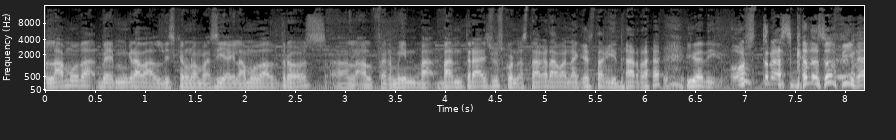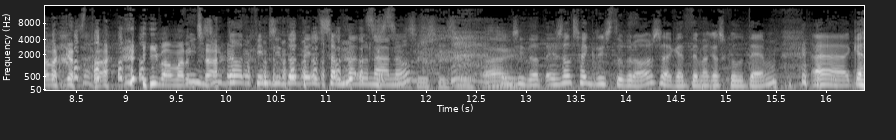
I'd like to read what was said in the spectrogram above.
l'amo de... Vam gravar el disc en una masia i l'amo del tros, el, el Fermín, va, va entrar just quan estava gravant aquesta guitarra i va dir, ostres, que desafinada que està! I va Fins marxar. i tot, fins i tot ell se'n va donar, no? Sí, sí, sí. Fins i tot. És el Sant Cristo Gros, aquest tema que escoltem, eh, que,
